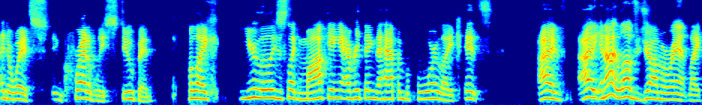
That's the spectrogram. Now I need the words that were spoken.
either way, it's incredibly stupid. But like you're literally just like mocking everything that happened before. Like it's, I've I and I loved Ja Morant like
